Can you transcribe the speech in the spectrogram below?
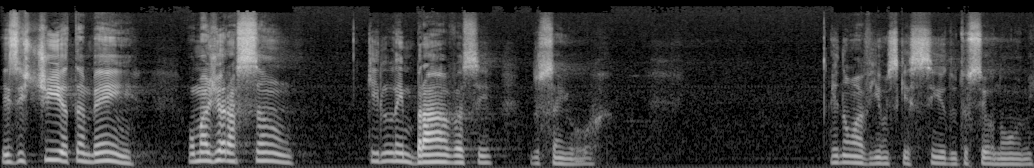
existia também uma geração que lembrava-se do Senhor. E não haviam esquecido do seu nome.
